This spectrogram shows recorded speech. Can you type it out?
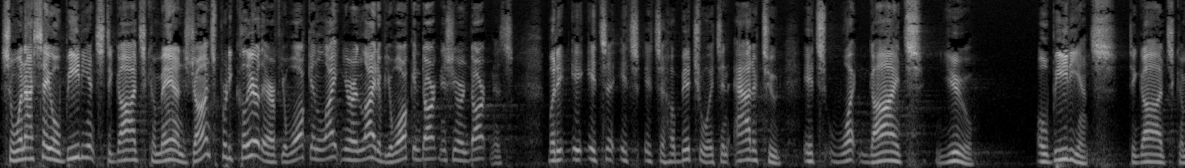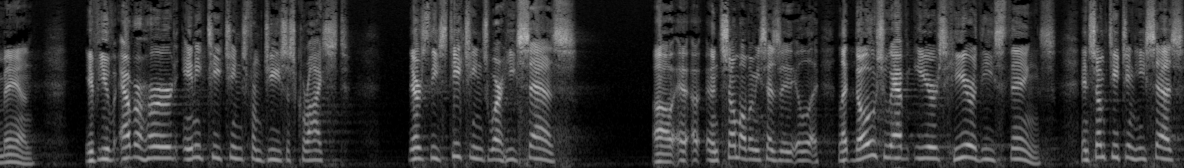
So when I say obedience to God's commands, John's pretty clear there. If you walk in light, you're in light. If you walk in darkness, you're in darkness. But it, it, it's, a, it's, it's a habitual, it's an attitude. It's what guides you. Obedience to God's command. If you've ever heard any teachings from Jesus Christ, there's these teachings where he says, uh, uh, uh and some of them he says, uh, let those who have ears hear these things. In some teaching he says,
